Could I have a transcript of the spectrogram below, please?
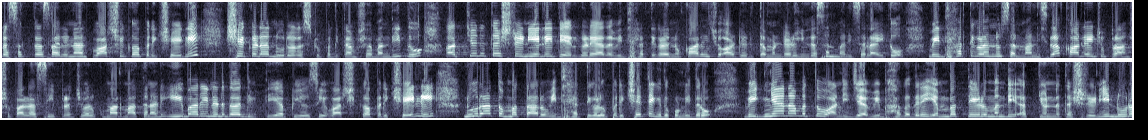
ಪ್ರಸಕ್ತ ಸಾಲಿನ ವಾರ್ಷಿಕ ಪರೀಕ್ಷೆಯಲ್ಲಿ ಶೇಕಡ ನೂರರಷ್ಟು ಫಲಿತಾಂಶ ಬಂದಿದ್ದು, ಅತ್ಯುನ್ನತ ಶ್ರೇಣಿಯಲ್ಲಿ ತೇರ್ಗಡೆಯಾದ ವಿದ್ಯಾರ್ಥಿಗಳನ್ನು ಕಾಲೇಜು ಆಡಳಿತ ಮಂಡಳಿಯಿಂದ ಸನ್ಮಾನಿಸಲಾಯಿತು. ವಿದ್ಯಾರ್ಥಿಗಳನ್ನು ಸನ್ಮಾನಿಸಿದ ಕಾಲೇಜು ಪ್ರಾಂಶುಪಾಲ ಸಿ. ಪ್ರಜ್ವಲ್ ಕುಮಾರ್ ಮಾತನಾಡಿ, ಈ ಬಾರಿ ನಡೆದ ದ್ವಿತೀಯ ಪಿಯುಸಿ ವಾರ್ಷಿಕ ಪರೀಕ್ಷೆಯಲ್ಲಿ ನೂರ ತೊಂಬತ್ತಾರು ವಿದ್ಯಾರ್ಥಿಗಳು ಪರೀಕ್ಷೆ ತೆಗೆದುಕೊಂಡಿದ್ದರು. ವಿಜ್ಞಾನ ಮತ್ತು ವಾಣಿಜ್ಯ ವಿಭಾಗದಲ್ಲಿ ಎಂಬತ್ತೇಳು ಮಂದಿ ಅತ್ಯುನ್ನತ ಶ್ರೇಣಿ, ನೂರ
